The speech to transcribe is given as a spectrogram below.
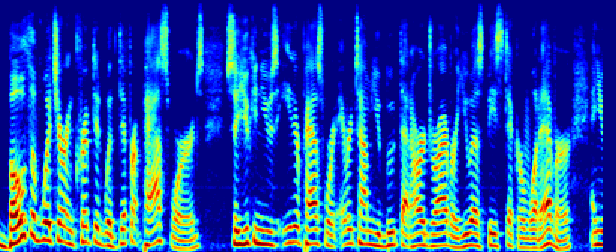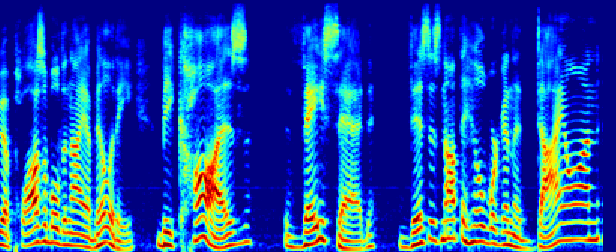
both of which are encrypted with different passwords. So you can use either password every time you boot that hard drive or USB stick or whatever. And you have plausible deniability because they said this is not the hill we're going to die on,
